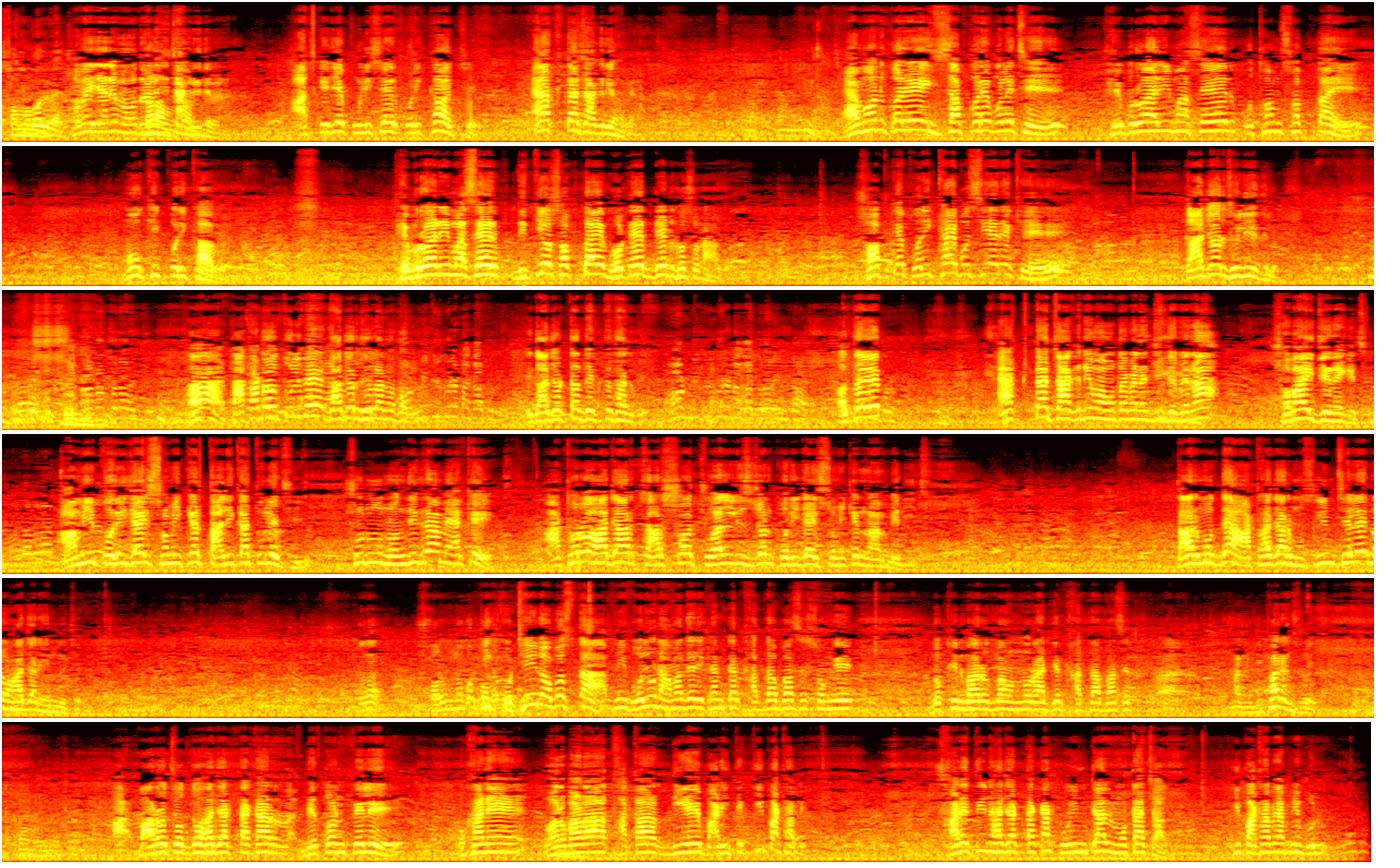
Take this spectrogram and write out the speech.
অসম্ভব বলবেন? সবাই জানে মমতা ব্যানার্জি চাকরি দেবে না। আজকে যে পুলিশের পরীক্ষা হচ্ছে একটা চাকরি হবে না। এমন করে হিসাব করে বলেছে ফেব্রুয়ারি মাসের প্রথম সপ্তাহে মৌখিক পরীক্ষা হবে। ফেব্রুয়ারি মাসের দ্বিতীয় সপ্তাহে ভোটের ডেট ঘোষণা হবে। সবকে পরীক্ষায় বসিয়ে রেখে গাজর ঝুলিয়ে দিল। হ্যাঁ টাকাটাও তুলবে, গাজর ঝুলানো থাকবে। এই গাজরটা দেখতে থাকবে। অতএব, একটা চাকরি মমতা ব্যানার্জি দেবে না, সবাই জেনে গেছে। আমি পরিযায়ী শ্রমিকের তালিকা তুলেছি। শুধু নন্দীগ্রাম একে আঠারো হাজার চারশো চুয়াল্লিশ জন পরিযায়ী শ্রমিকের নাম বেরিয়েছে। তার মধ্যে আট হাজার মুসলিম ছেলে, ন হাজার হিন্দু ছেলে। দাদা স্বরূপনগর কি কঠিন অবস্থা। আপনি বলুন আমাদের এখানকার খাদ্যাভ্যাসের সঙ্গে দক্ষিণ ভারত বা অন্য রাজ্যের খাদ্যাভ্যাসের মানে ডিফারেন্স রয়েছে। বারো চোদ্দ হাজার টাকার বেতন পেলে ওখানে ঘর ভাড়া থাকা দিয়ে বাড়িতে কি পাঠাবে? সাড়ে তিন হাজার টাকা কুইন্টাল মোটা চাল। কি পাঠাবে আপনি বলুন?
